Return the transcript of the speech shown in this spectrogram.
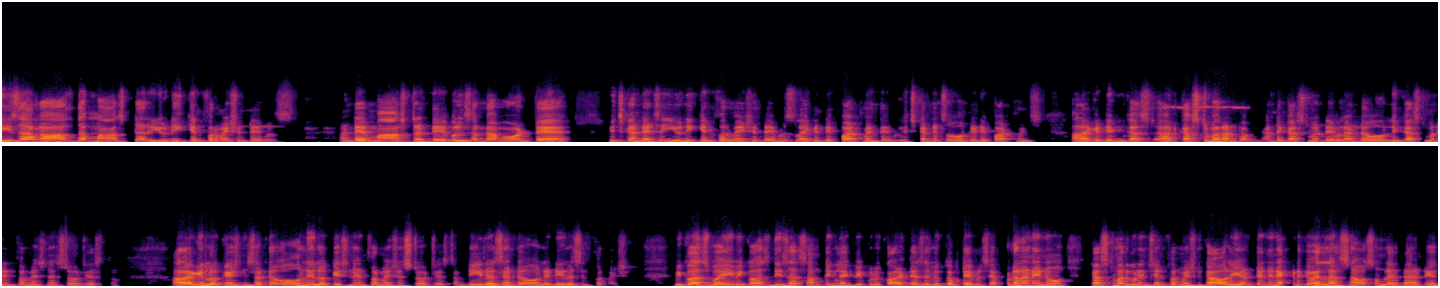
these are all the master unique information tables అంటే మాస్టర్ టేబుల్స్ అన్నాము అంటే which contents unique information tables like department table which contents only departments అలాగే డిమ్ కస్టమర్ అంటాం. అంటే కస్టమర్ టేబుల్ అంటే ఓన్లీ కస్టమర్ ఇన్ఫర్మేషన్ స్టోర్ చేస్తాం. అలాగే లొకేషన్స్ అంటే ఓన్లీ లొకేషన్ ఇన్ఫర్మేషన్ స్టోర్ చేస్తాం. డీలర్స్ అంటే only dealers information because why because these are something like people call it as lookup tables ఎప్పుడైనా నేను కస్టమర్ గురించి ఇన్ఫర్మేషన్ కావాలి అంటే నేను ఎక్కడికి వెళ్ళాల్సిన అవసరం లేదు. డైరెక్ట్గా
